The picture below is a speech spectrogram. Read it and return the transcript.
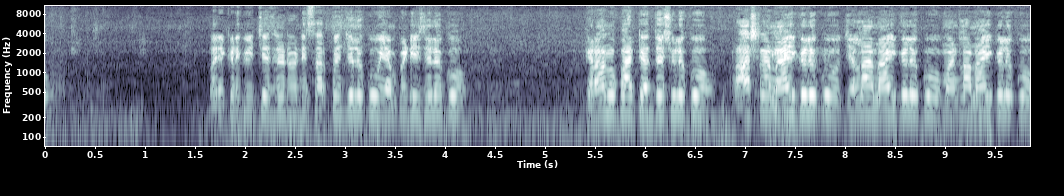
మరి ఇక్కడికి ఇచ్చేసినటువంటి సర్పంచులకు ఎంపీటీసీలకు గ్రామ పార్టీ అధ్యక్షులకు రాష్ట్ర నాయకులకు జిల్లా నాయకులకు మండల నాయకులకు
